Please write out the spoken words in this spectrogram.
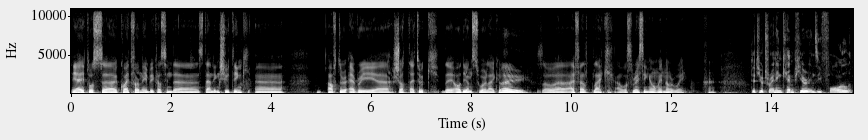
Yeah, it was uh, quite funny because in the standing shooting, uh, after every uh, shot I took, the audience were like, "Hey!" So uh, I felt like I was racing home in Norway. Did your training camp here in the fall,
